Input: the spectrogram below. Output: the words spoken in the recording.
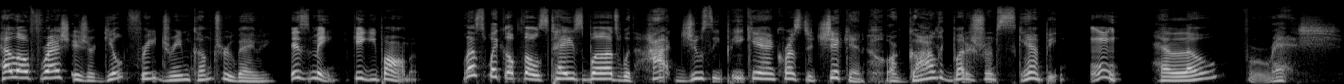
HelloFresh is your guilt-free dream come true, baby. It's me, Gigi Palmer. Let's wake up those taste buds with hot, juicy pecan-crusted chicken or garlic butter shrimp scampi. Mm. Hello Fresh.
